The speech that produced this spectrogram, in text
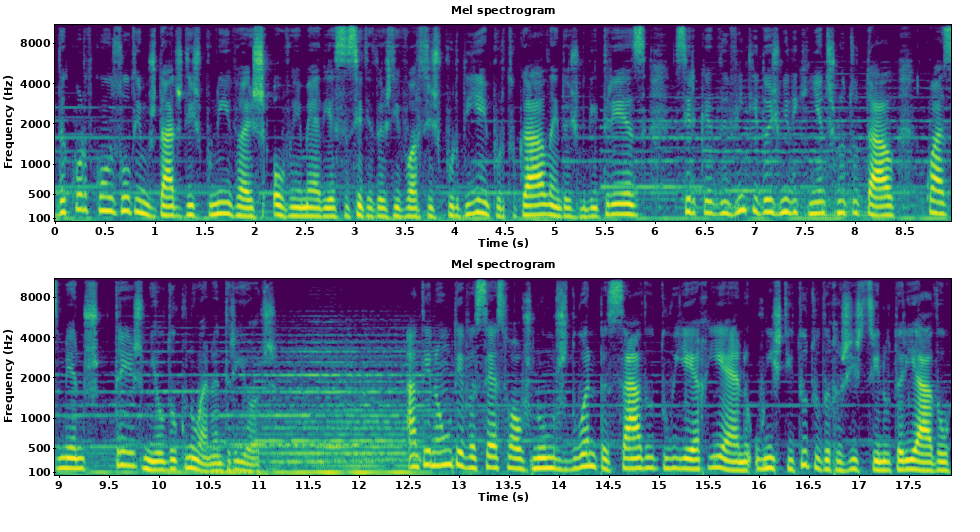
De acordo com os últimos dados disponíveis, houve em média 62 divórcios por dia em Portugal em 2013, cerca de 22.500 no total, quase menos 3.000 do que no ano anterior. A Antena 1 teve acesso aos números do ano passado do IRN, o Instituto de Registros e Notariado,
